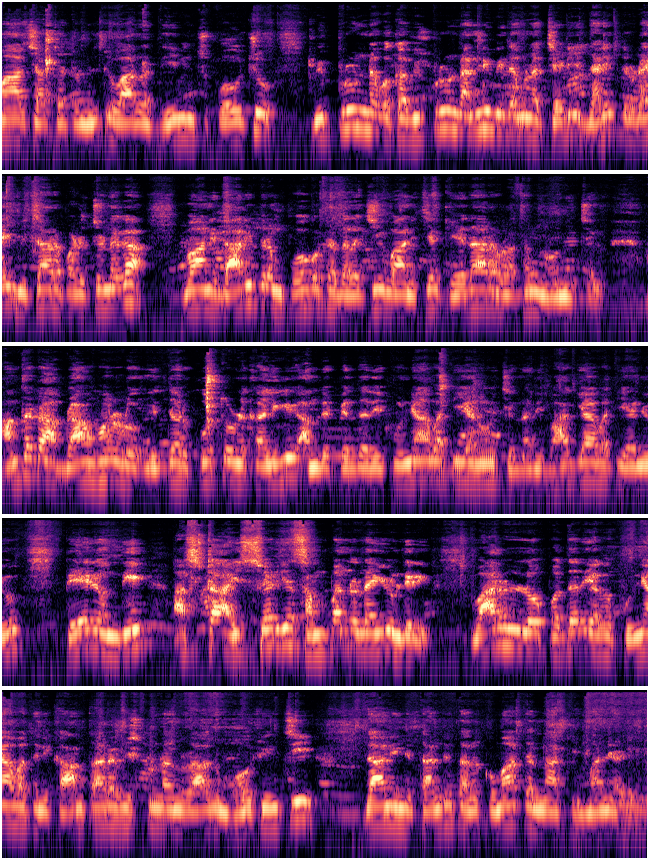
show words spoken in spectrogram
మహర్షి అచ్చటి నుంచి వారిని దీవించుకోవచ్చు. విప్రుండ ఒక విప్రుండ అన్ని విధముల చెడి దరిద్రుడై విచారపడుచుండగా వాని దారిద్రం పోగొట్టదలచి వానిచే కేదార వ్రతం నోమించను. అంతటా బ్రాహ్మణుడు ఇద్దరు కూతుళ్ళు కలిగి అందు పెద్దది పుణ్యావతి అను చిన్నది భాగ్యావతి అని పేరొంది అష్ట ఐశ్వర్య సంపన్నులై ఉండిరి. వారిలో పొద్దది ఒక పుణ్యావతిని కాంతార విష్ణులను రాజు మోహించి దానిని తండ్రి తన కుమార్తెను నాకు ఇమ్మని అడిగి.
